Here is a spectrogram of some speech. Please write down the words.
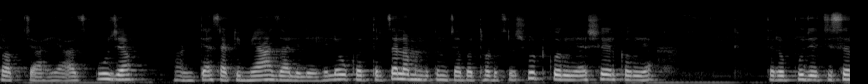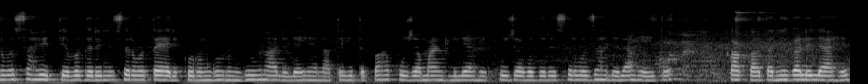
शॉपच्या आहे आज पूजा. आणि त्यासाठी मी आज आलेले आहे लवकर. तर चला म्हणलं तुमच्याबरोबर थोडंसं शूट करूया शेअर करूया. तर पूजेची सर्व साहित्य वगैरे मी सर्व तयारी करून घरून घेऊन आलेले आहे. आणि आता इथं पहा पूजा मांडलेली आहे. पूजा वगैरे सर्व झालेलं आहे इथं. काका आता निघालेले आहेत.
